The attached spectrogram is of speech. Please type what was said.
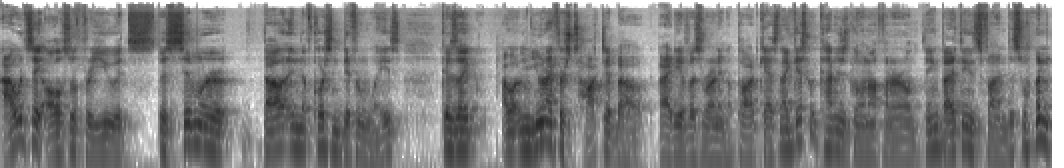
I would say also for you, it's the similar about, and of course in different ways. Because like I- when you and I first talked about the idea of us running a podcast, and I guess we're kind of just going off on our own thing, but I think it's fine. This one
